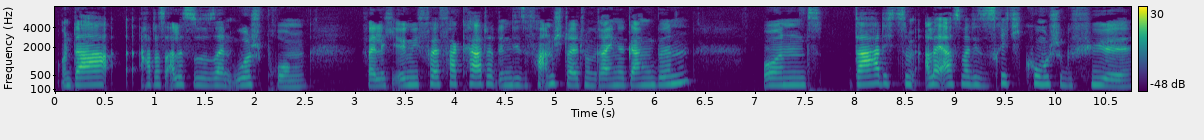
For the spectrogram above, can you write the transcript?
Und da hat das alles so seinen Ursprung, weil ich irgendwie voll verkatert in diese Veranstaltung reingegangen bin. Und da hatte ich zum allerersten Mal dieses richtig komische Gefühl,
